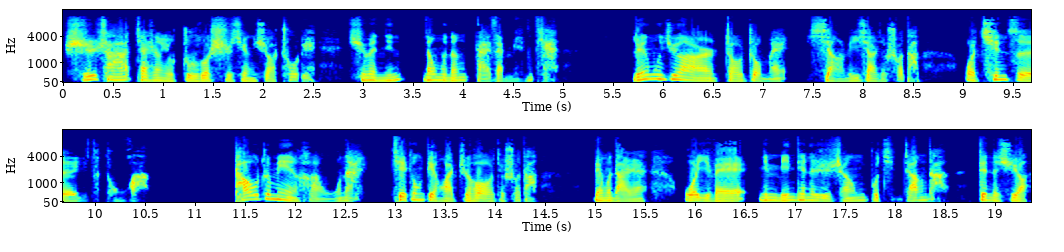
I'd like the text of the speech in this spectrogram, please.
时差加上有诸多事情需要处理，询问您能不能改在明天。铃木俊二皱皱眉，想了一下，就说道：“我亲自与他通话。”陶之命很无奈，接通电话之后就说道：“铃木大人，我以为您明天的日程不紧张的，真的需要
